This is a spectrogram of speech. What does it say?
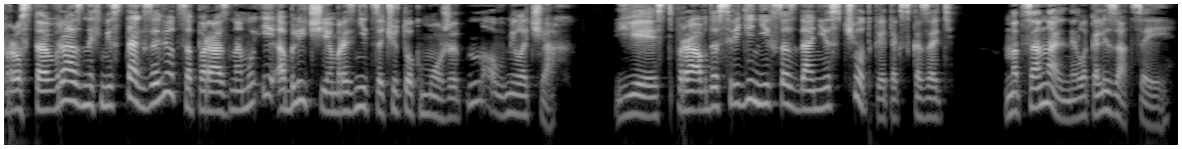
Просто в разных местах зовется по-разному и обличием разниться чуток может, но в мелочах. Есть, правда, среди них создание с четкой, так сказать, национальной локализацией.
